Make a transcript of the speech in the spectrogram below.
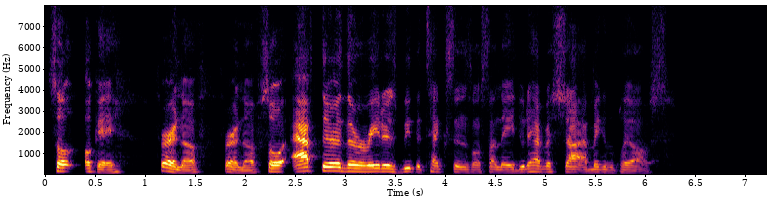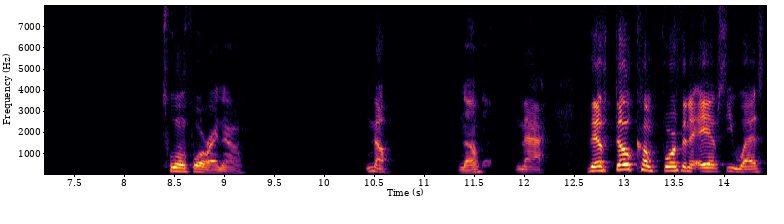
So okay, fair enough, fair enough. So after the Raiders beat the Texans on Sunday, do they have a shot at making the playoffs? Two and four right now. No, No, nah. They'll still come fourth in the AFC West.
